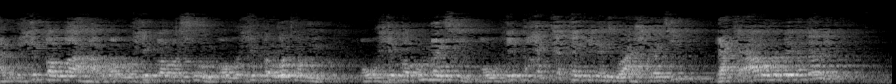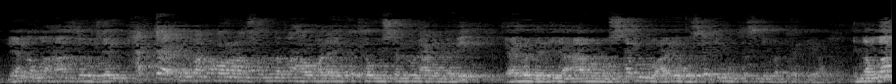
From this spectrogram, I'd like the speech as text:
أن أحب الله وأحب الرسول وأحب وطني واحب امتي واحب حتى قبيلتي وعشيرتي لا تعارض بين ذلك. لأن الله عز وجل حتى عندما أمرنا أن الله وملائكته يصلون على النبي يا أيها الذين آمنوا صلوا عليه وسلموا تسليما كثيرا. إن الله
